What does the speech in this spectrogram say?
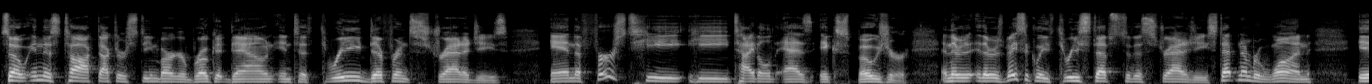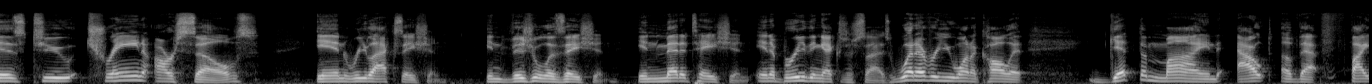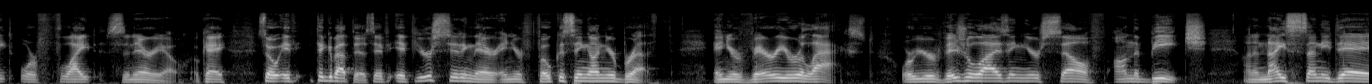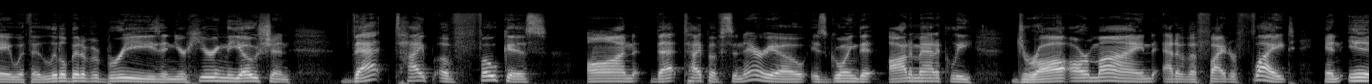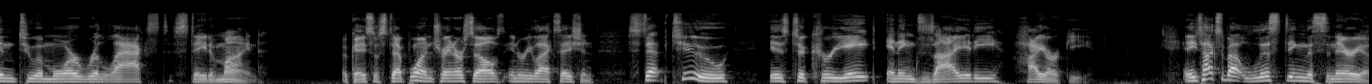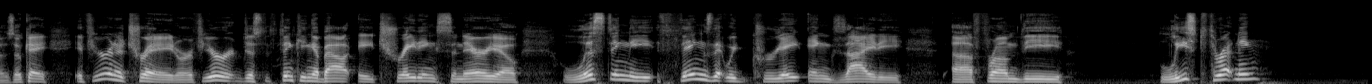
So in this talk, Dr. Steenbarger broke it down into three different strategies. And the first he he titled as exposure. And there there's basically three steps to this strategy. Step number 1 is to train ourselves in relaxation, in visualization, in meditation, in a breathing exercise, whatever you want to call it get the mind out of that fight or flight scenario. Okay. So if think about this, if, if you're sitting there and you're focusing on your breath and you're very relaxed, or you're visualizing yourself on the beach on a nice sunny day with a little bit of a breeze and you're hearing the ocean, that type of focus on that type of scenario is going to automatically draw our mind out of a fight or flight and into a more relaxed state of mind. Okay, so step one, train ourselves in relaxation. Step two is to create an anxiety hierarchy. And he talks about listing the scenarios. Okay, if you're in a trade or if you're just thinking about a trading scenario, listing the things that would create anxiety uh, from the least threatening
